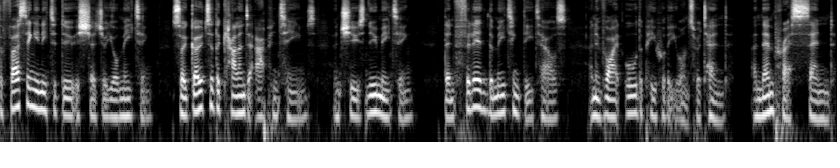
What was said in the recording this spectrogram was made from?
The first thing you need to do is schedule your meeting. So go to the calendar app in Teams and choose new meeting, then fill in the meeting details and invite all the people that you want to attend, and then press send.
